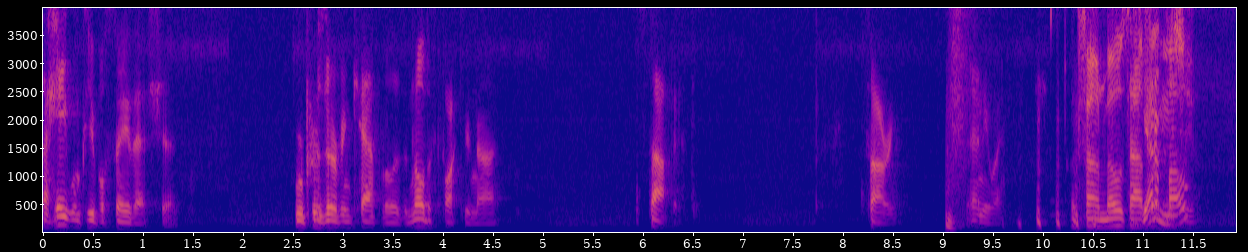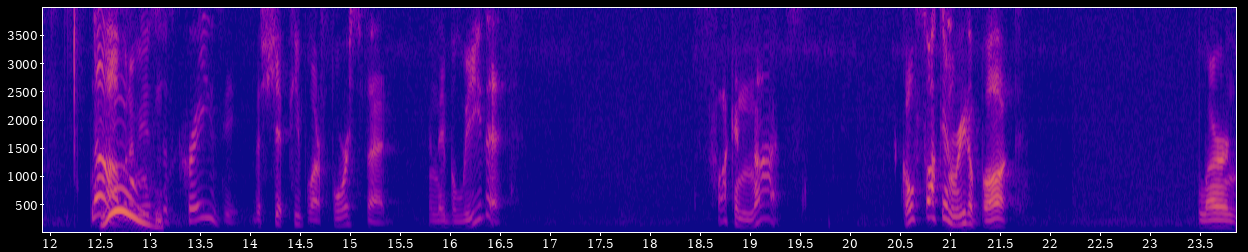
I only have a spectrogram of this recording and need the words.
I hate when people say that shit. We're preserving capitalism. No, the fuck you're not. Stop it. Sorry. Anyway. We found Mo's hot Get button him, Mo. issue. No, but I mean, it's just crazy. The shit people are force fed and they believe it. It's fucking nuts. Go fucking read a book. Learn.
